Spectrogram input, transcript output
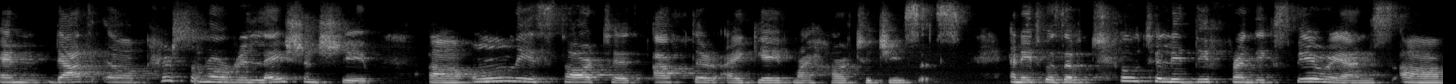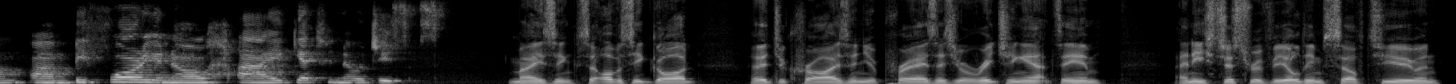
and that uh, personal relationship. Uh, only started after I gave my heart to Jesus and it was a totally different experience um, um, before you know I get to know Jesus. Amazing. So obviously God heard your cries and your prayers as you're reaching out to Him, and He's just revealed Himself to you in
